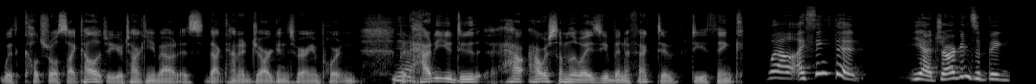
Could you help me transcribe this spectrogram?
with cultural psychology, you're talking about is that kind of jargon is very important. But how do you do? How how are some of the ways you've been effective? Do you think? Well, I think that yeah, jargon's a big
